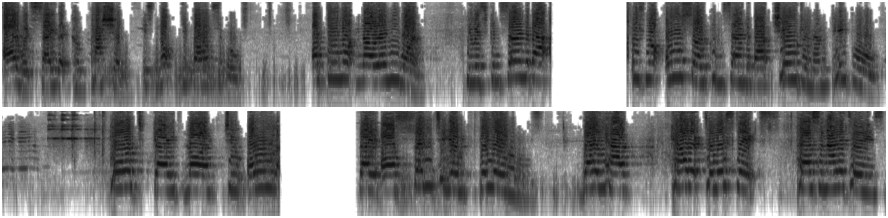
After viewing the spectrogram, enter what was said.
I would say that compassion is not divisible. I do not know anyone who is concerned about who is not also concerned about children and people. God gave life to all. They are sentient beings. They have characteristics, personalities,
